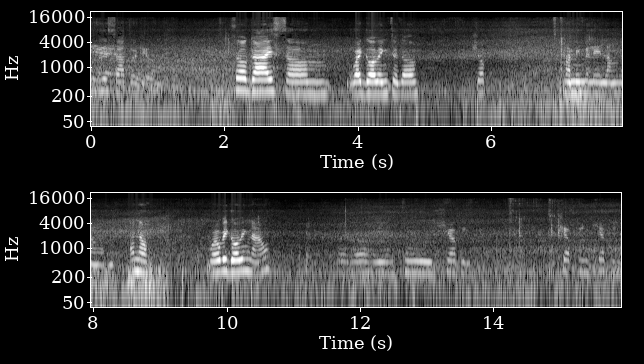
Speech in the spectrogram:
It is Saturday only. So guys, um, we're going to the shop. Mamimili lang ng ano. Where are we going now? We're going to shopping. Shopping, shopping.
